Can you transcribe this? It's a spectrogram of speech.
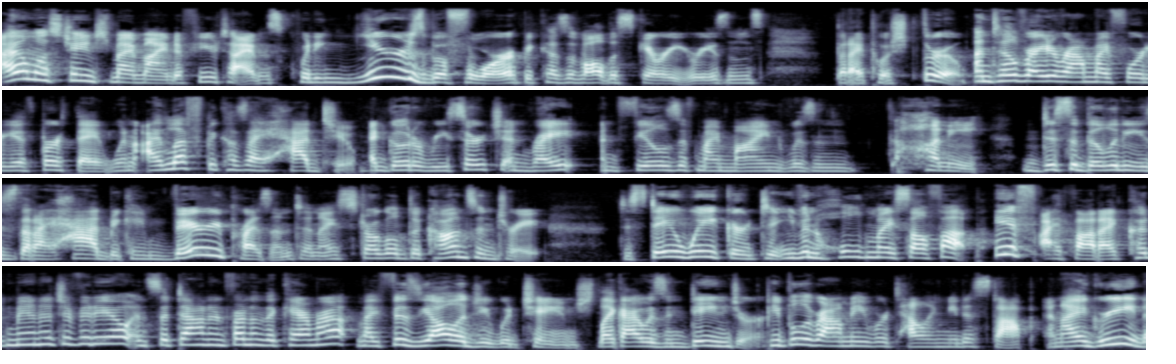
I almost changed my mind a few times, quitting years before because of all the scary reasons but I pushed through until right around my 40th birthday when I left because I had to. I'd go to research and write and feel as if my mind was in honey disabilities that I had became very present and I struggled to concentrate, to stay awake or to even hold myself up. If I thought I could manage a video and sit down in front of the camera, my physiology would change, like I was in danger. People around me were telling me to stop, and I agreed.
